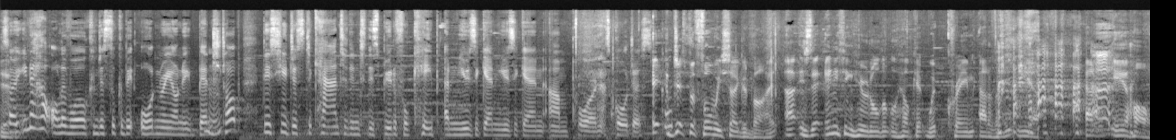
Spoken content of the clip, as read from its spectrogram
Yeah. So you know how olive oil can just look a bit ordinary on a bench Mm-hmm. top. This you just decant it into this beautiful keep and use again, use again um, pour, and it's gorgeous. Eh, just before we say goodbye, uh, is there anything here at all that will help get whipped cream out of an ear, out of an ear hole?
